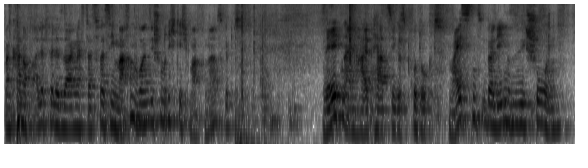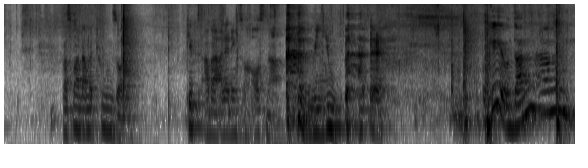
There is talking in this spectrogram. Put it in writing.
man kann auf alle Fälle sagen, dass das, was sie machen, wollen sie schon richtig machen. Ne? Es gibt selten ein halbherziges Produkt. Meistens überlegen sie sich schon, was man damit tun soll. Gibt aber allerdings auch Ausnahmen. Wii U. Okay, und dann, ähm,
